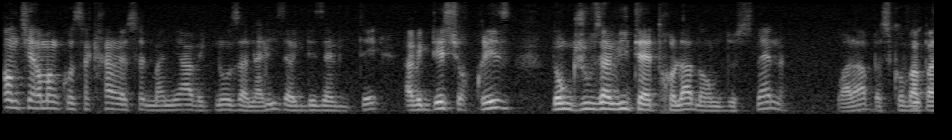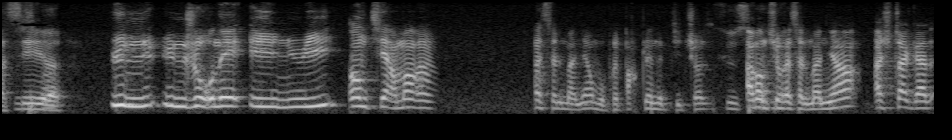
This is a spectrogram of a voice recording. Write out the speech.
entièrement consacré à WrestleMania avec nos analyses, avec des invités, avec des surprises. Donc je vous invite à être là dans deux semaines, voilà, parce qu'on va passer euh, une, une journée et une nuit entièrement à WrestleMania. On vous prépare plein de petites choses. Aventure WrestleMania, hashtag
